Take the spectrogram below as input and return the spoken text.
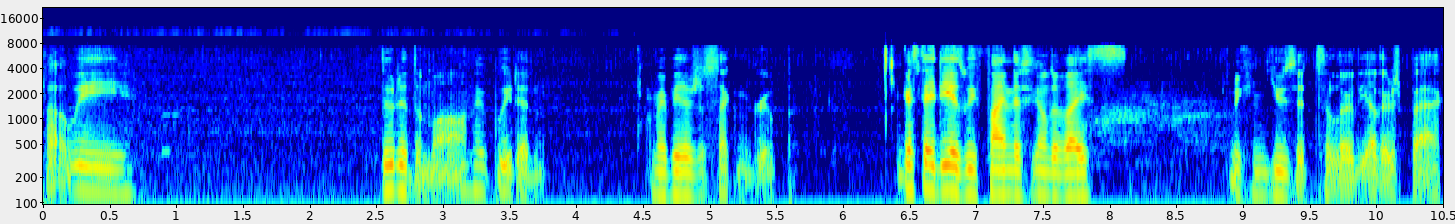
Thought we looted them all. Maybe we didn't. Or maybe there's a second group. I guess the idea is we find the signal device we can use it to lure the others back.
